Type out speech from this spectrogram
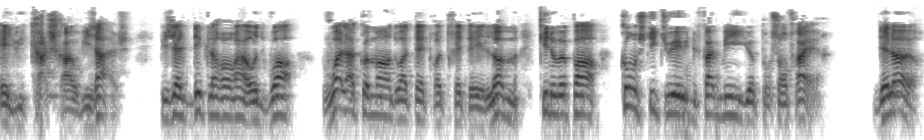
et lui crachera au visage, puis elle déclarera à haute voix Voilà comment doit être traité l'homme qui ne veut pas constituer une famille pour son frère. Dès lors,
